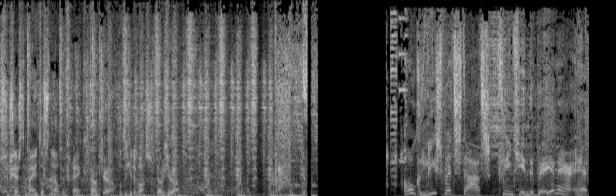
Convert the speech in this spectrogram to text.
succes ermee en tot snel weer, Freek. Dankjewel. Goed dat je er was. Dankjewel. Ook Liesbeth Staats vind je in de BNR-app.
